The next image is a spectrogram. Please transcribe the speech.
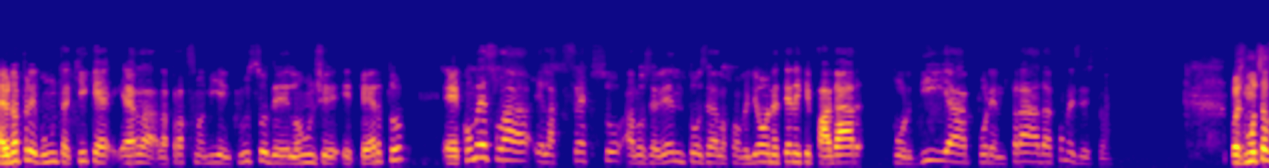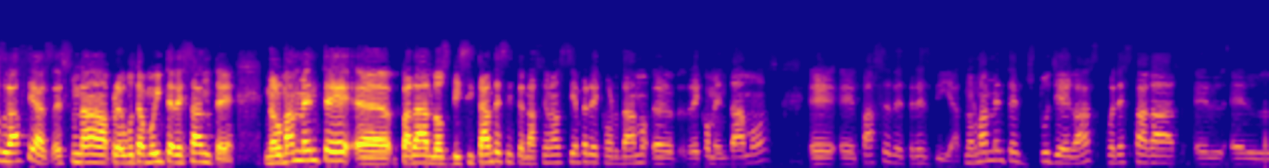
Hay una pregunta aquí que era la, la próxima mía, incluso de longe y perto. Eh, ¿Cómo es la, el acceso a los eventos, a los pabellones? ¿Tiene que pagar por día, por entrada? ¿Cómo es esto? Pues muchas gracias. Es una pregunta muy interesante. Normalmente eh, para los visitantes internacionales siempre recordamos, eh, recomendamos eh, el pase de tres días. Normalmente tú llegas, puedes pagar el, el,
